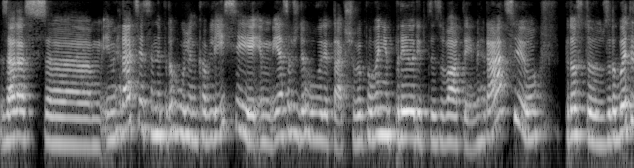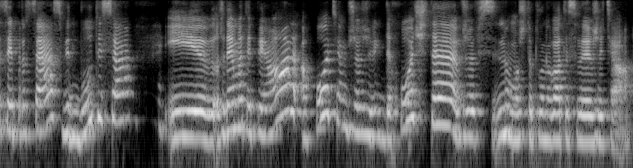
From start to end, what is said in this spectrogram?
зараз е, імміграція це не прогулянка в лісі. І я завжди говорю так, що ви повинні пріоритизувати імміграцію, просто зробити цей процес, відбутися. І отримати піар, а потім вже живіть де хочете, вже всі, ну, можете планувати своє життя.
